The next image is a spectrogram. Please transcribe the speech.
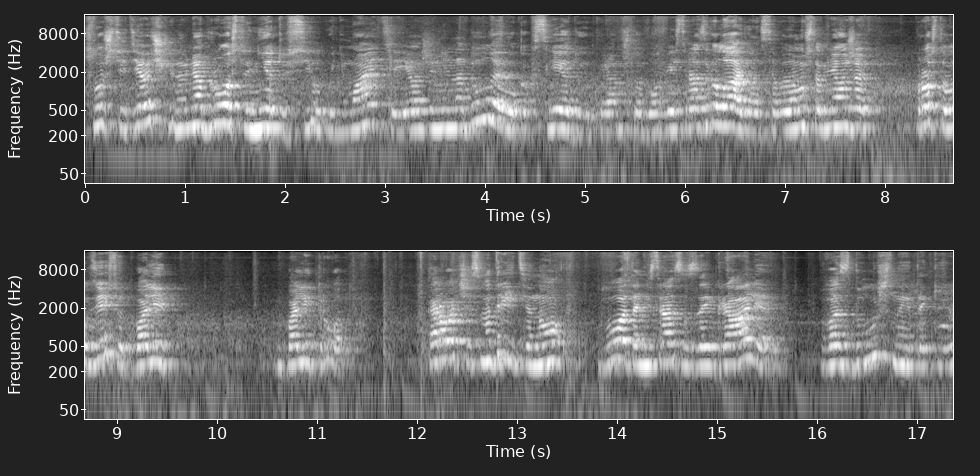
Слушайте, девочки, ну у меня просто нету сил, понимаете? Я уже не надула его как следует, прям чтобы он весь разгладился, потому что у меня уже просто вот здесь вот болит, болит рот. Короче, смотрите, ну вот они сразу заиграли, воздушные такие.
